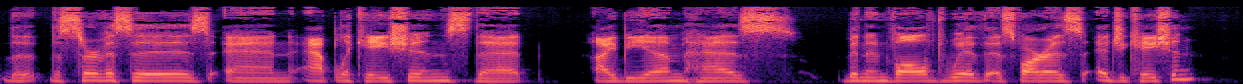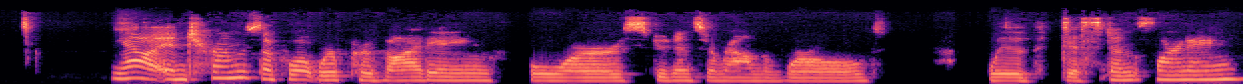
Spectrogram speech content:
the, the services and applications that IBM has been involved with as far as education? Yeah, in terms of what we're providing for students around the world with distance learning,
